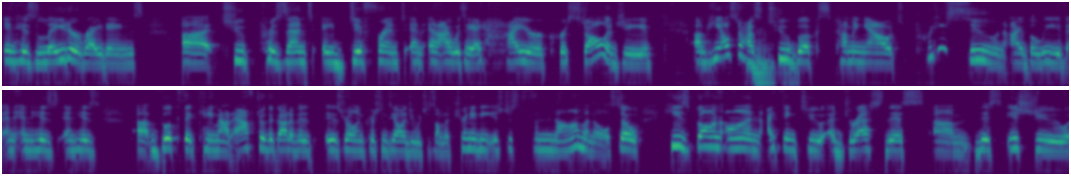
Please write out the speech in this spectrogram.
in his later writings uh, to present a different and and I would say a higher Christology. Um, he also has Hmm. two books coming out pretty soon, I believe, and and his and his uh, book that came out after the God of Israel and Christian theology, which is on the Trinity, is just phenomenal. So he's gone on, I think, to address this um, this issue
